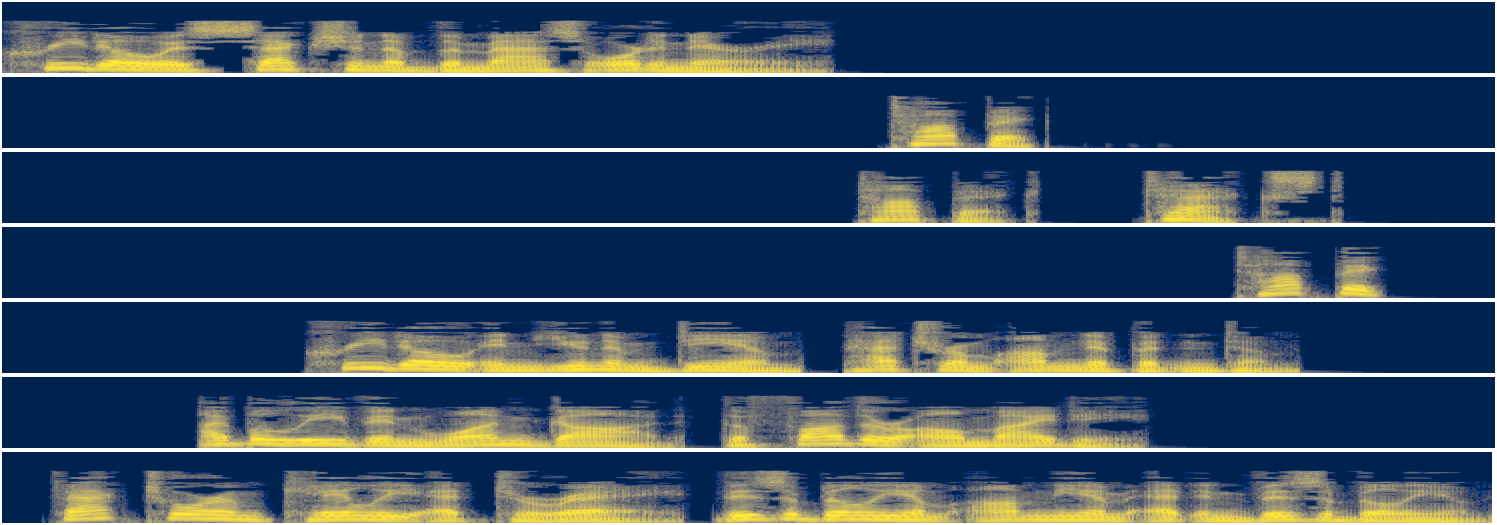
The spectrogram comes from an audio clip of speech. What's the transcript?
Credo is section of the Mass Ordinary. Text Topic. Credo in unum diem, patrum omnipotentem. I believe in one God, the Father Almighty. Factorum caeli et terrae, visibilium omnium et invisibilium.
